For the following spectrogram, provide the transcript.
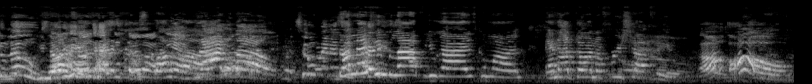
you throw up, you lose. You know you don't have to throw up, yeah. Not allowed. Two minutes Don't and make 30 him laugh, you guys. Come on. And I'm throwing a free shot for you. Oh, oh.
